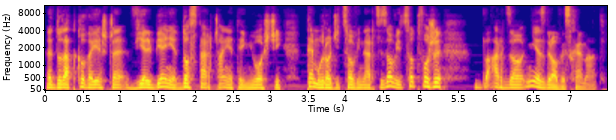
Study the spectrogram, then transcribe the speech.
dodatkowe jeszcze wielbienie, dostarczanie tej miłości temu rodzicowi narcyzowi, co tworzy bardzo niezdrowy schemat.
